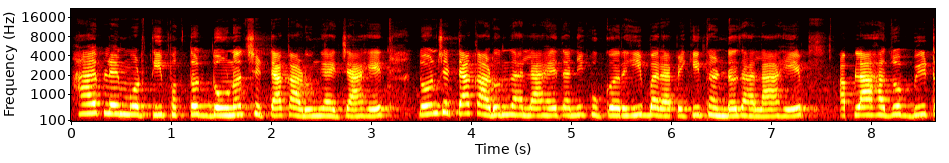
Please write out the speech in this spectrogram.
हाय फ्लेमवरती फक्त दोनच शिट्ट्या काढून घ्यायच्या आहेत. दोन शिट्ट्या काढून झाल्या आहेत आणि कुकरही बऱ्यापैकी थंड झाला आहे. आपला हा जो बीट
